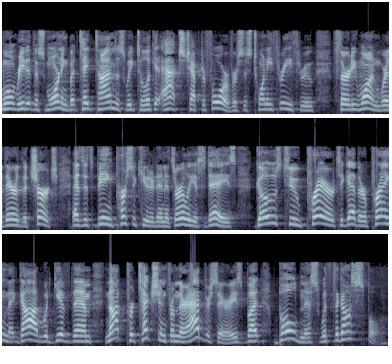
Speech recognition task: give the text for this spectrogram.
We won't read it this morning, but take time this week to look at Acts chapter 4, verses 23 through 31, where there the church, as it's being persecuted in its earliest days, goes to prayer together, praying that God would give them not protection from their adversaries, but boldness with the gospel.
